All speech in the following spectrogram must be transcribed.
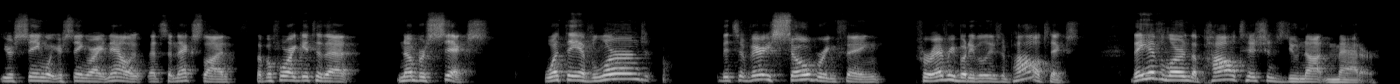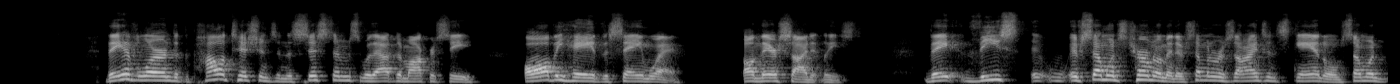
you're seeing what you're seeing right now. That's the next slide. But before I get to that, number six, what they have learned that's a very sobering thing for everybody believes in politics. They have learned that politicians do not matter. They have learned that the politicians and the systems without democracy all behave the same way, on their side at least they these if someone's term limited, if someone resigns in scandal, if someone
